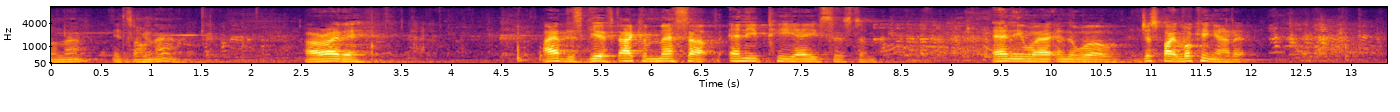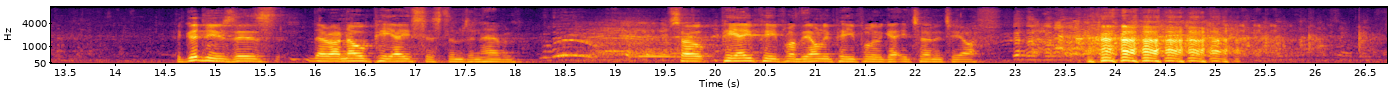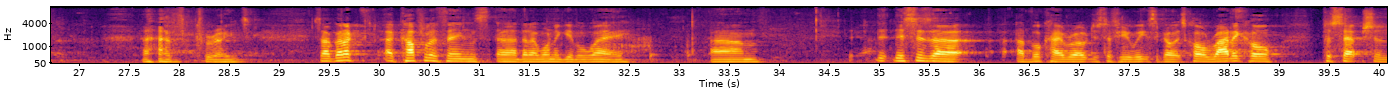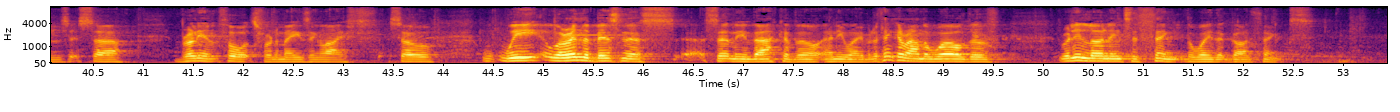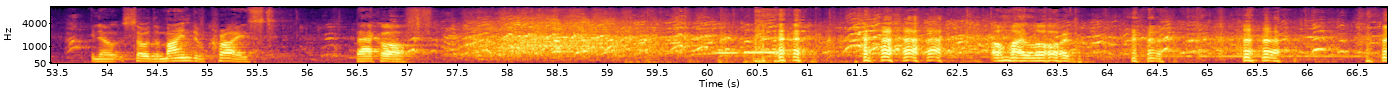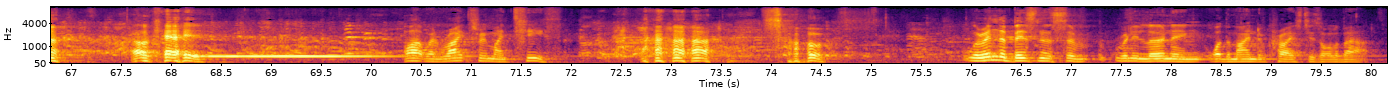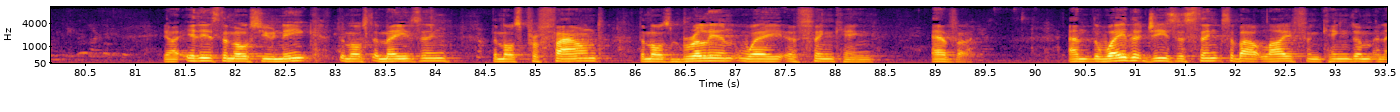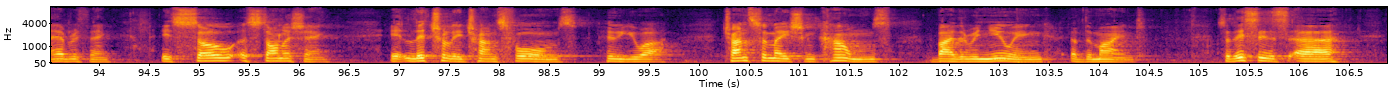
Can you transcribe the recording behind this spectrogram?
on now? It's on now. All righty. I have this gift. I can mess up any PA system anywhere in the world just by looking at it. The good news is there are no PA systems in heaven. So PA people are the only people who get eternity off. That's great. So I've got a, a couple of things uh, that I want to give away. Um, th- this is a, a, book I wrote just a few weeks ago. It's called Radical Perceptions. It's uh, brilliant thoughts for an amazing life. So we, we're in the business, uh, certainly in Vacaville anyway, but I think around the world of really learning to think the way that God thinks. You know, so the mind of Christ, back off. oh my Lord. okay. Oh, it went right through my teeth. so, we're in the business of really learning what the mind of Christ is all about. You know, it is the most unique, the most amazing, the most profound, the most brilliant way of thinking ever. And the way that Jesus thinks about life and kingdom and everything is so astonishing. It literally transforms who you are. Transformation comes by the renewing of the mind. So, this is uh,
